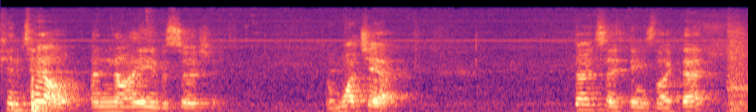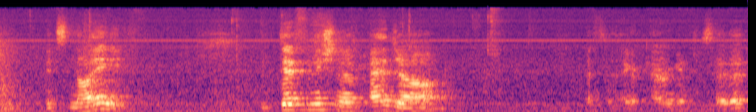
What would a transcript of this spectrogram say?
can tell a naive assertion. So watch out. Don't say things like that. It's naive. The definition of Agile, that's arrogant to say that,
